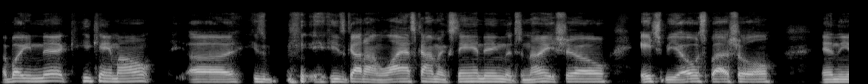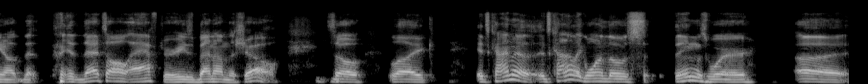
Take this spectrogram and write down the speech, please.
My buddy Nick, he came out. Uh, he's he's got on Last Comic Standing, The Tonight Show, HBO special, and you know that that's all after he's been on the show. Mm-hmm. So like, it's kind of it's kind of like one of those things where uh,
